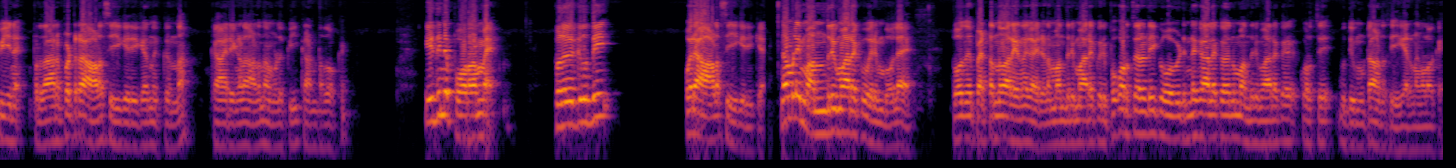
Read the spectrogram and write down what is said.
പിനെ പ്രധാനപ്പെട്ട ഒരാളെ സ്വീകരിക്കാൻ നിൽക്കുന്ന കാര്യങ്ങളാണ് നമ്മളിപ്പോൾ ഈ കണ്ടതൊക്കെ. ഇതിന് പുറമെ പ്രകൃതി ഒരാളെ സ്വീകരിക്കാൻ. നമ്മൾ ഈ മന്ത്രിമാരൊക്കെ വരുമ്പോൾ അല്ലെ? ഇപ്പോൾ പെട്ടെന്ന് പറയുന്ന കാര്യമാണ്. മന്ത്രിമാരൊക്കെ ഇപ്പൊ കുറച്ചുപേരുടെ ഈ കോവിഡിന്റെ കാലമൊക്കെ വരുമ്പോൾ മന്ത്രിമാരൊക്കെ കുറച്ച് ബുദ്ധിമുട്ടാണ് സ്വീകരണങ്ങളൊക്കെ.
